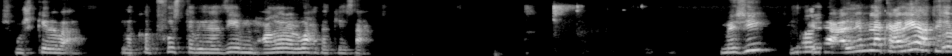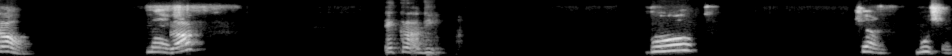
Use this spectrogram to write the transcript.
مش مشكلة بقى. لقد فزت بهذه المحاضرة لوحدك يا سعد. ماشي؟ اللي هعلم لك عليه هتقراه. ماشي. خلاص؟ اقرأ دي. bou cher boucher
